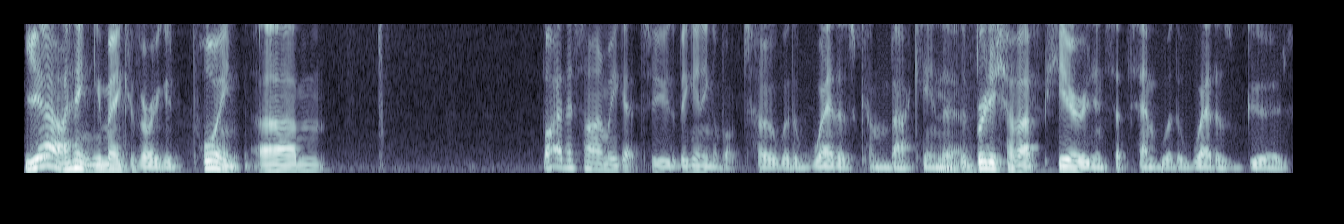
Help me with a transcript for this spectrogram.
Yeah, I think you make a very good point. Um, by the time we get to the beginning of October, the weather's come back in. Yeah. The, the, British have a period in September where the weather's good.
